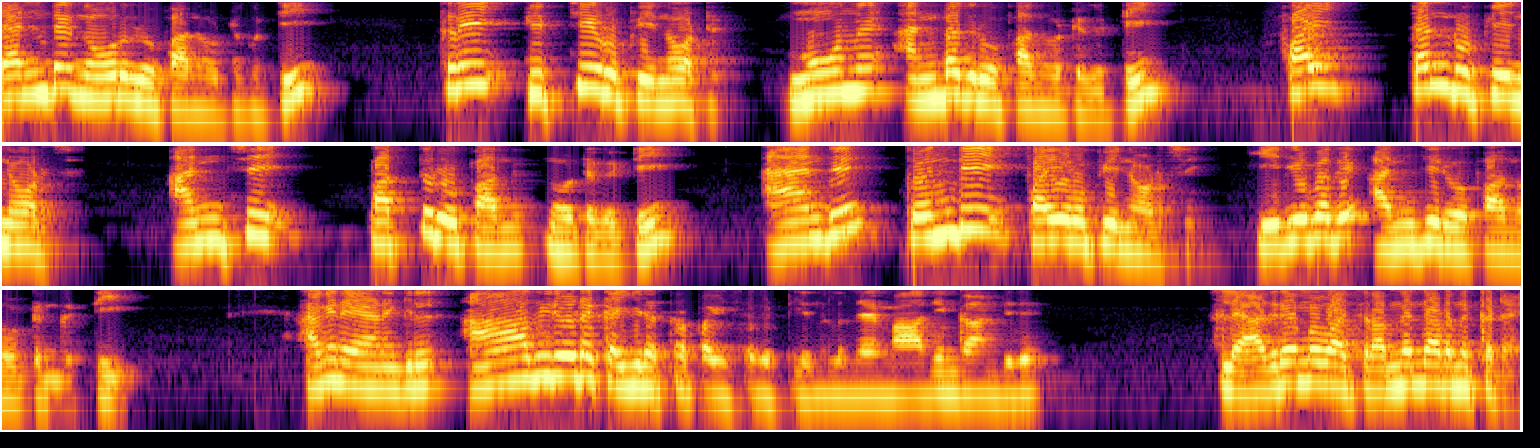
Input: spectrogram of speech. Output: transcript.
രണ്ട് നൂറ് രൂപ നോട്ട് കിട്ടി. ത്രീ ഫിഫ്റ്റി റുപ്പി നോട്ട് മൂന്ന് അൻപത് രൂപ നോട്ട് കിട്ടി. ഫൈവ് ടെൻ റുപ്പി നോട്ട്സ് അഞ്ച് പത്ത് രൂപ നോട്ട് കിട്ടി. And twenty five rupee notes ഇരുപത് അഞ്ച് രൂപ നോട്ടും കിട്ടി. അങ്ങനെയാണെങ്കിൽ ആതിരയുടെ കയ്യിൽ എത്ര പൈസ കിട്ടി എന്നുള്ളത് ആദ്യം കാണ്ടത് അല്ലെ ആതിര നമ്മൾ വായിച്ചു റംലന്റെ അവിടെ നിൽക്കട്ടെ.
